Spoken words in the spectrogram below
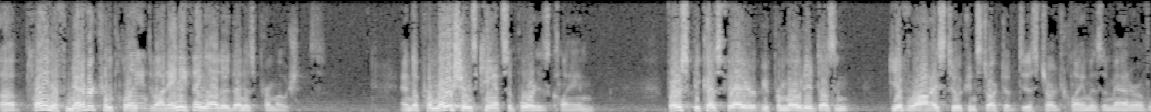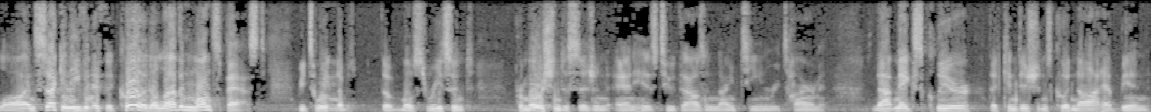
uh, plaintiff never complained about anything other than his promotions. And the promotions can't support his claim. First, because failure to be promoted doesn't give rise to a constructive discharge claim as a matter of law. And second, even if it could, 11 months passed between the, the most recent promotion decision and his 2019 retirement. That makes clear that conditions could not have been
